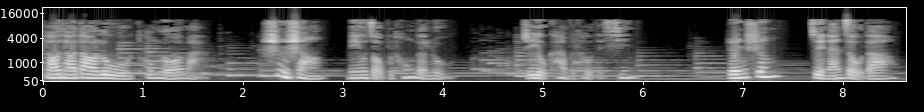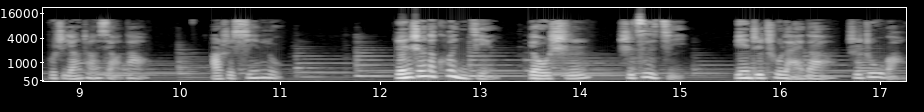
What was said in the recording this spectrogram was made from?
条条道路通罗马，世上没有走不通的路，只有看不透的心。人生最难走的不是羊肠小道，而是心路。人生的困境有时是自己编织出来的蜘蛛网。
